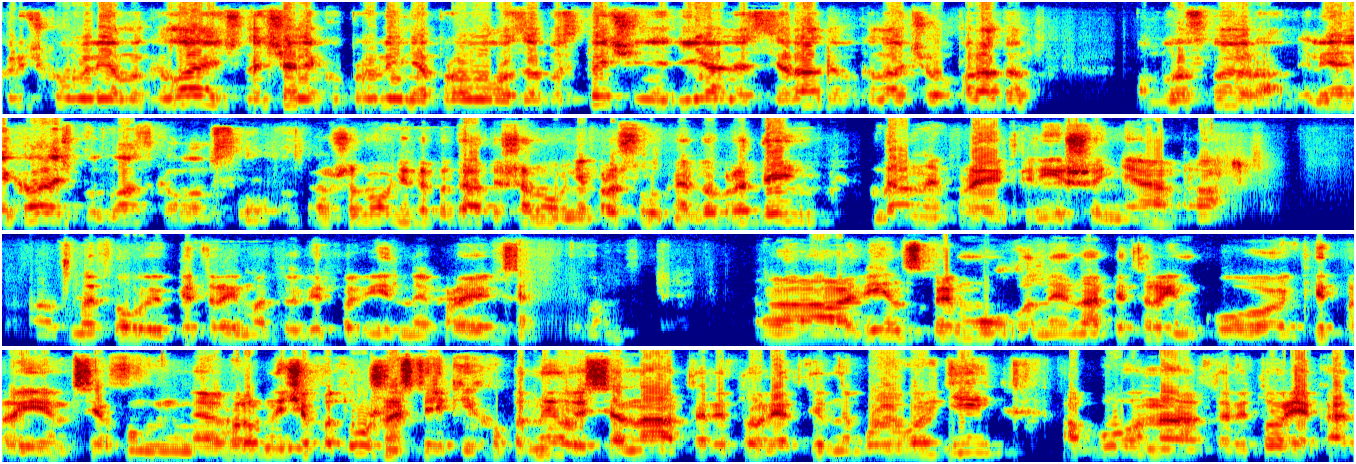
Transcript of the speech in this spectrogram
Крючков Ілля Миколаївич, начальник управління правового забезпечення діяльності Ради виконавчого апарату обласної ради. Ілля Ніколаївич, будь ласка, вам слово. Шановні депутати, шановні присутні, добрий день. Даний проект рішення з метою підтримати відповідний проект. Він спрямований на підтримку підприємців, виробничі потужності, яких опинилися на території активних бойових дій або на території, яка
